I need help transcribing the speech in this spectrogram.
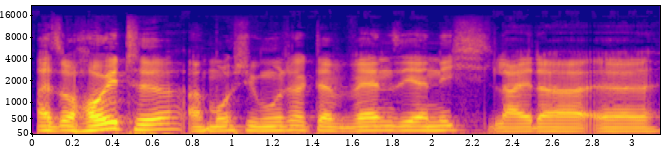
also heute, am Montag, da werden sie ja nicht leider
